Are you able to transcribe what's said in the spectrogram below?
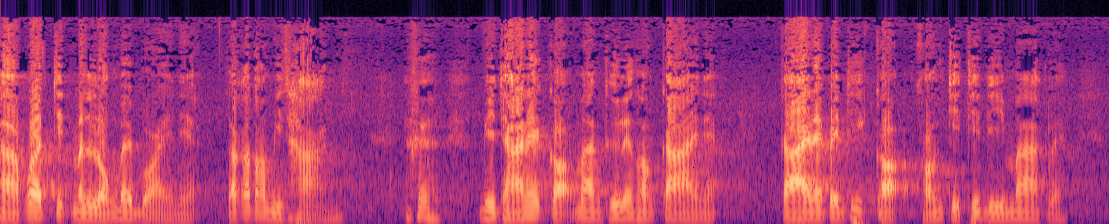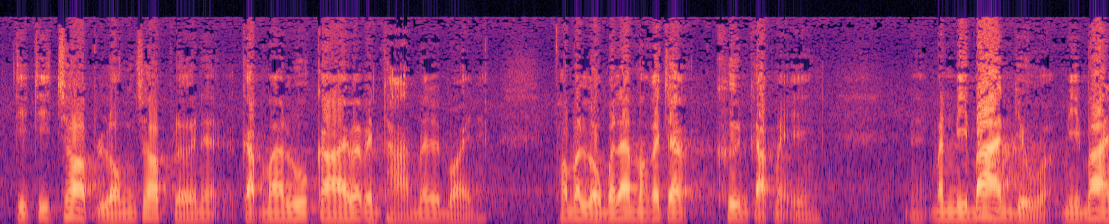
หากว่าจิตมันหลงบ่อยๆเนี่ยเราก็ต้องมีฐาน มีฐานให้เกาะมากคือเรื่องของกายเนี่ยกายเนี่ยเป็นที่เกาะของจิตที่ดีมากเลย จิตที่ชอบหลงชอบเผลอเนี่ยกลับมารู้กายว่าเป็นฐานไม่บ่อยๆเนี่ยพอมันหลงไปแล้วมันก็จะคืนกลับมาเอง มันมีบ้านอยู่มีบ้าน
